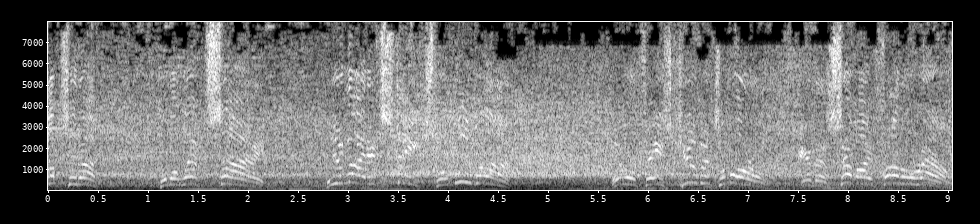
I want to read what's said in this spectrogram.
Pops it up to the left side. The United States will move on. They will face Cuba tomorrow in the semifinal round.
